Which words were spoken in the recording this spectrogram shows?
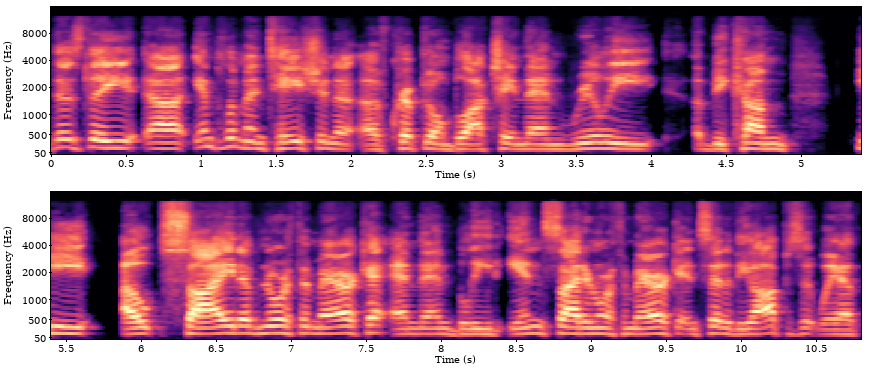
does the uh, implementation of crypto and blockchain then really become key outside of North America and then bleed inside of North America instead of the opposite way of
